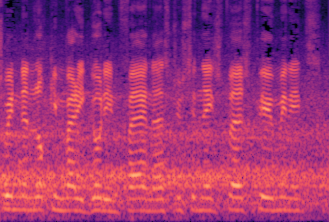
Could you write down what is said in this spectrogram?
Swindon looking very good in fairness just in these first few minutes.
